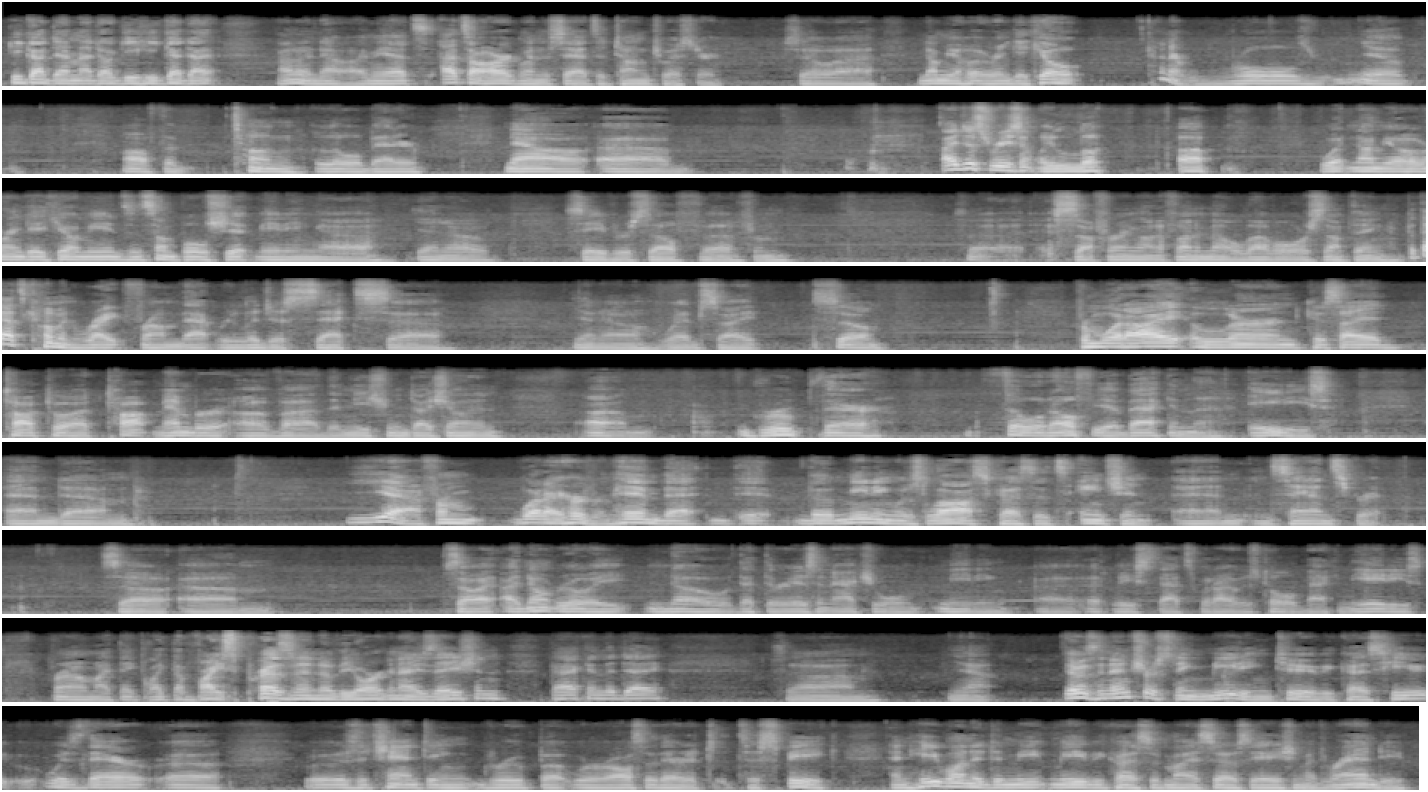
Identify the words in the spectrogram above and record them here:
he got damn mad doggy. He that. I don't know. I mean, that's that's a hard one to say. It's a tongue twister. So uh, Nam Renge Kyo kind of rolls, you know, off the tongue a little better. Now, uh, I just recently looked up what Nam Yoho Renge Kyo means and some bullshit meaning, uh, you know, save yourself uh, from suffering on a fundamental level or something. But that's coming right from that religious sex, uh, you know, website. So, from what I learned, because I had talked to a top member of uh, the Nishun Daishonin um, group there, Philadelphia, back in the 80s. And um, yeah, from what I heard from him, that it, the meaning was lost because it's ancient and in Sanskrit. So, um, so I, I, don't really know that there is an actual meaning. Uh, at least that's what I was told back in the '80s from I think like the vice president of the organization back in the day. So, um, yeah, it was an interesting meeting too because he was there. Uh, it was a chanting group, but we were also there to, to speak. And he wanted to meet me because of my association with Randi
